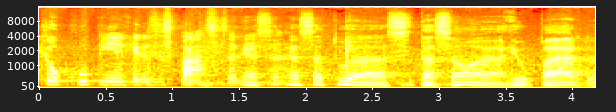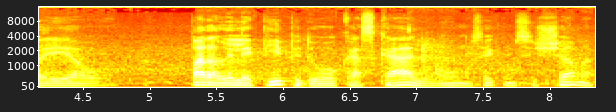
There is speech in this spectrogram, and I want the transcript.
que ocupem aqueles espaços ali. Essa, essa tua citação a Rio Pardo, aí, ao paralelepípedo ou cascalho, né, não sei como se chama,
